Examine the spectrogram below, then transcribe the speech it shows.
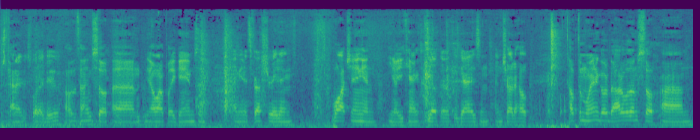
it's kind of just what I do all the time. So, um, you know, I want to play games, and I mean, it's frustrating watching and you know you can't be out there with your guys and, and try to help help them win and go to battle with them. So um,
